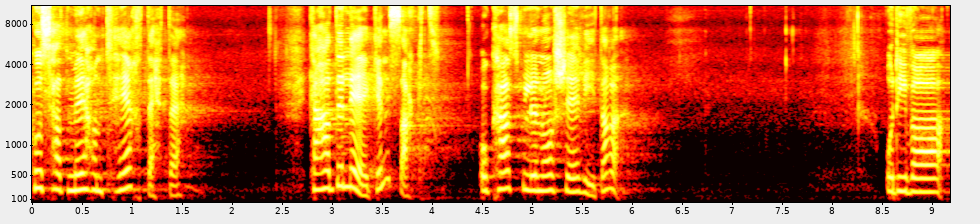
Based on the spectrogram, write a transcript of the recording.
Hvordan hadde vi håndtert dette? Hva hadde legen sagt, og hva skulle nå skje videre? Og de var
